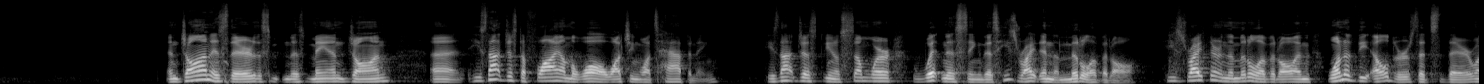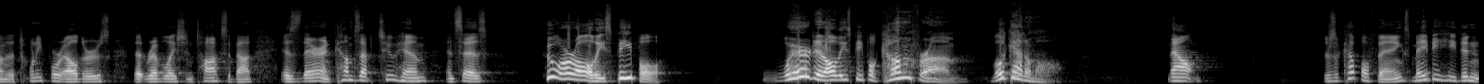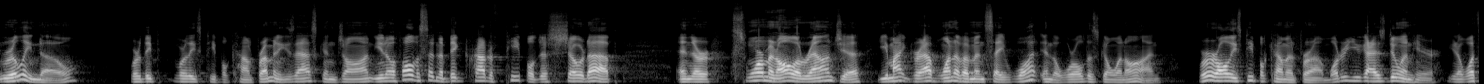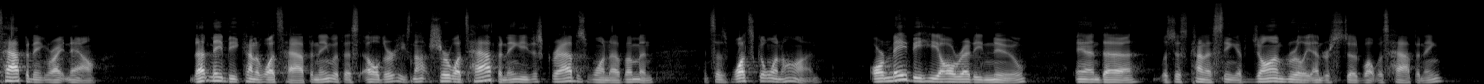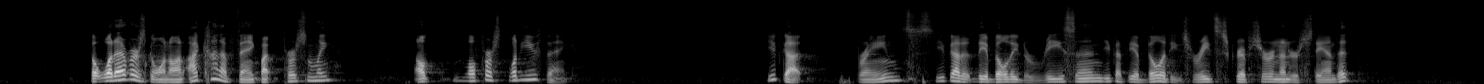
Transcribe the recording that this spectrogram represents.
And John is there, this, this man, John. Uh, he's not just a fly on the wall watching what's happening. He's not just, you know, somewhere witnessing this. He's right in the middle of it all. He's right there in the middle of it all. And one of the elders that's there, one of the 24 elders that Revelation talks about, is there and comes up to him and says, Who are all these people? Where did all these people come from? Look at them all. Now, there's a couple things. Maybe he didn't really know where, where these people come from. And he's asking John, you know, if all of a sudden a big crowd of people just showed up and they're swarming all around you, you might grab one of them and say, What in the world is going on? Where are all these people coming from? What are you guys doing here? You know, what's happening right now? That may be kind of what's happening with this elder. He's not sure what's happening. He just grabs one of them and, and says, What's going on? Or maybe he already knew and uh, was just kind of seeing if John really understood what was happening. But whatever's going on, I kind of think, personally, I'll, well, first, what do you think? You've got brains. You've got the ability to reason. You've got the ability to read Scripture and understand it.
